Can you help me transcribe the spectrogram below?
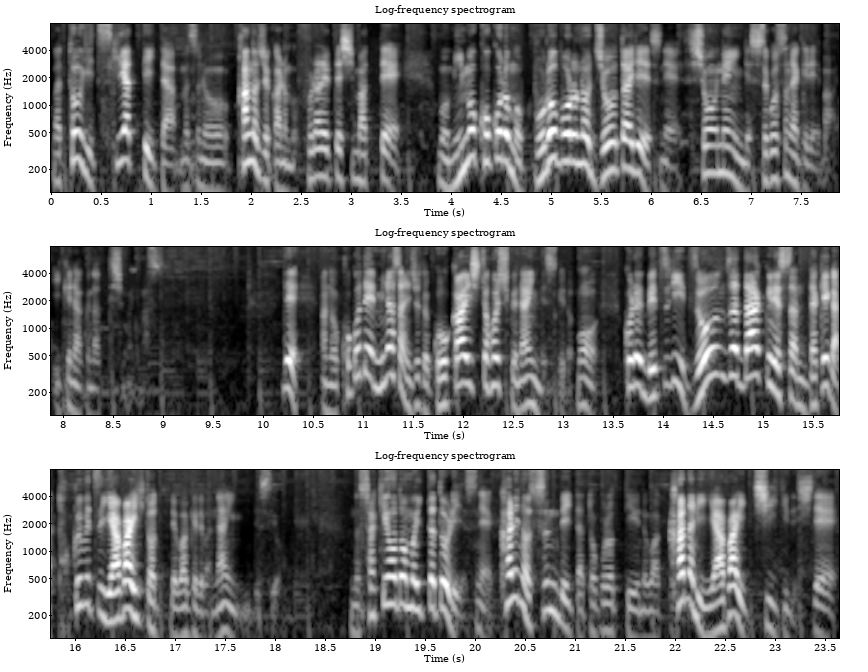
まあ、当時付き合っていた、まあ、その彼女からも振られてしまってもう身も心もボロボロの状態でですね少年院で過ごさなければいけなくなってしまいます。であのここで皆さんにちょっと誤解してほしくないんですけどもこれ別にゾーン・ザ・ダークネスさんだけが特別やばい人ってわけではないんですよ。先ほども言った通りですね彼の住んでいたところっていうのはかなりやばい地域でして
